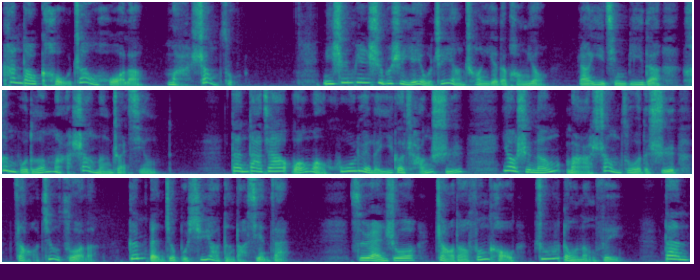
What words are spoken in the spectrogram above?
看到口罩火了，马上做。你身边是不是也有这样创业的朋友，让疫情逼得恨不得马上能转型？但大家往往忽略了一个常识：要是能马上做的事，早就做了，根本就不需要等到现在。虽然说找到风口，猪都能飞，但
